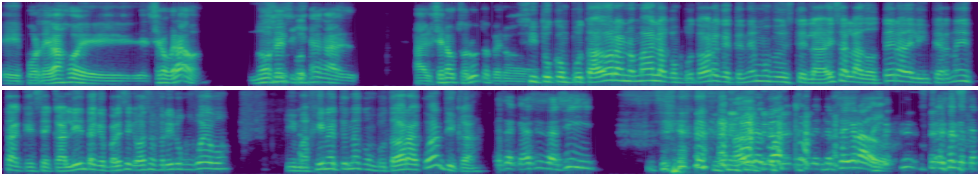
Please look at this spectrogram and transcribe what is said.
eh, por debajo de, del cero grado. No sé Sí, si por- llegan al, al cero absoluto, pero Si tu computadora nomás, la computadora que tenemos, este, la, esa la dotera del internet, está que se calienta, que parece que vas a freír un huevo, imagínate una computadora cuántica. Esa que haces así, Sí. cuarto- en tercer grado. Que te,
